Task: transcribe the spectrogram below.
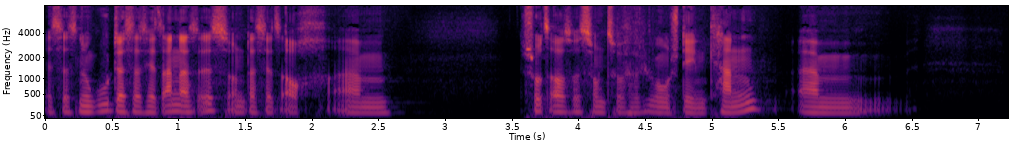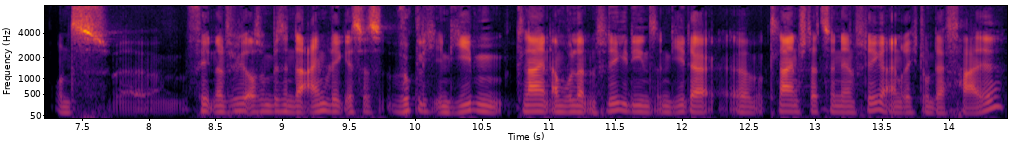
ist es nur gut, dass das jetzt anders ist und dass jetzt auch ähm, Schutzausrüstung zur Verfügung stehen kann. Ähm, uns äh, fehlt natürlich auch so ein bisschen der Einblick, ist das wirklich in jedem kleinen ambulanten Pflegedienst, in jeder äh, kleinen stationären Pflegeeinrichtung der Fall.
